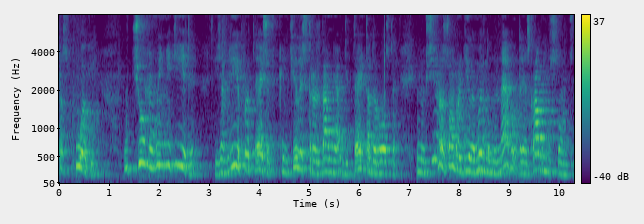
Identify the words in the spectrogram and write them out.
та спокій. У чому винні діти? І я мрію про те, щоб скінчились страждання дітей та дорослих, і ми всі разом раділи мирному небу та яскравому сонцю.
